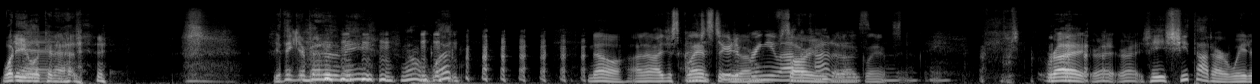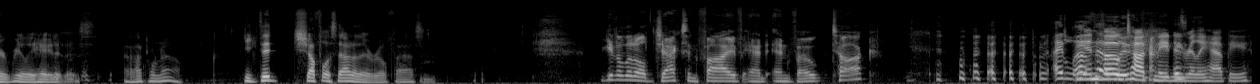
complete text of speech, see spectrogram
"What are you looking at?" you think you're better than me? no, what? No, I know. I just I'm glanced just here at you. to bring I'm you sorry avocados. that I glanced Uh, okay. right, right, right. She she thought our waiter really hated us. I don't know. He did shuffle us out of there real fast. We get a little Jackson 5 and En Vogue talk. I love The En Vogue Luke talk made me really happy.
